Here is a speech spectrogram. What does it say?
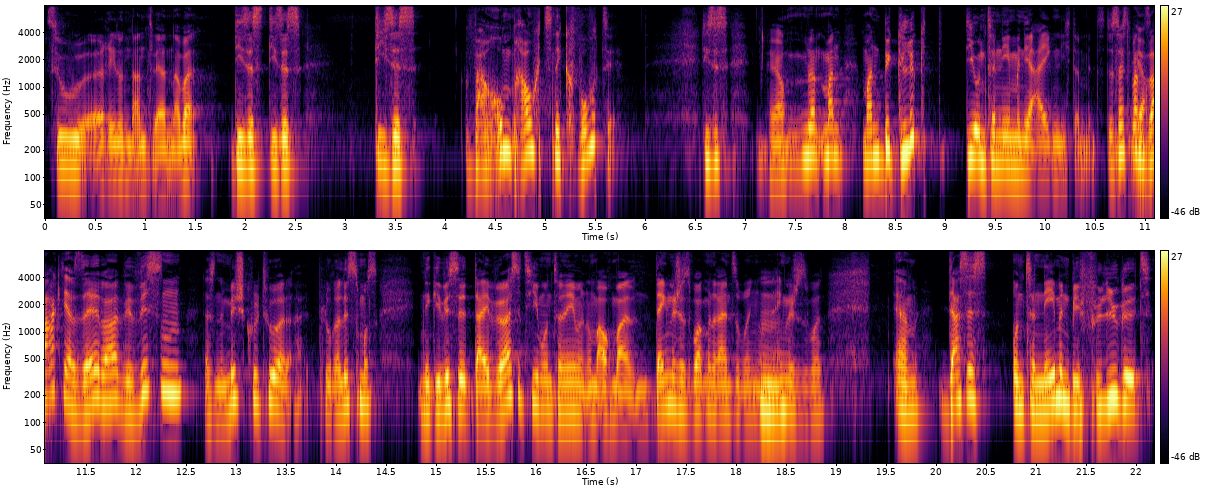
zu äh, redundant werden, aber dieses, dieses, dieses, warum braucht es eine Quote? Dieses, Ja. man, man, man beglückt die Unternehmen ja eigentlich damit. Das heißt, man Ja. sagt ja selber, wir wissen, dass eine Mischkultur, halt Pluralismus, eine gewisse Diversity im Unternehmen, um auch mal ein englisches Wort mit reinzubringen, Mhm. ein englisches Wort, ähm, dass es Unternehmen beflügelt,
